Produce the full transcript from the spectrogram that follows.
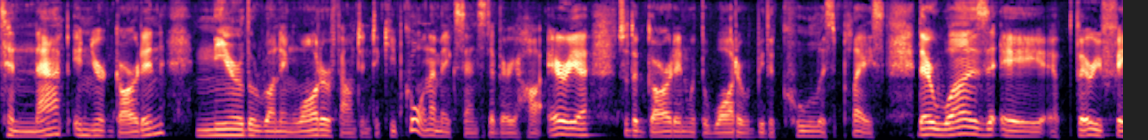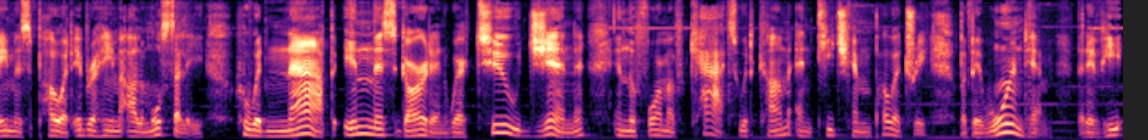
to nap in your garden near the running water fountain to keep cool. And that makes sense. It's a very hot area, so the garden with the water would be the coolest place. There was a, a very famous poet, Ibrahim al Musali, who would nap in this garden where two jinn in the form of cats would come and teach him poetry. But they warned him that if he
